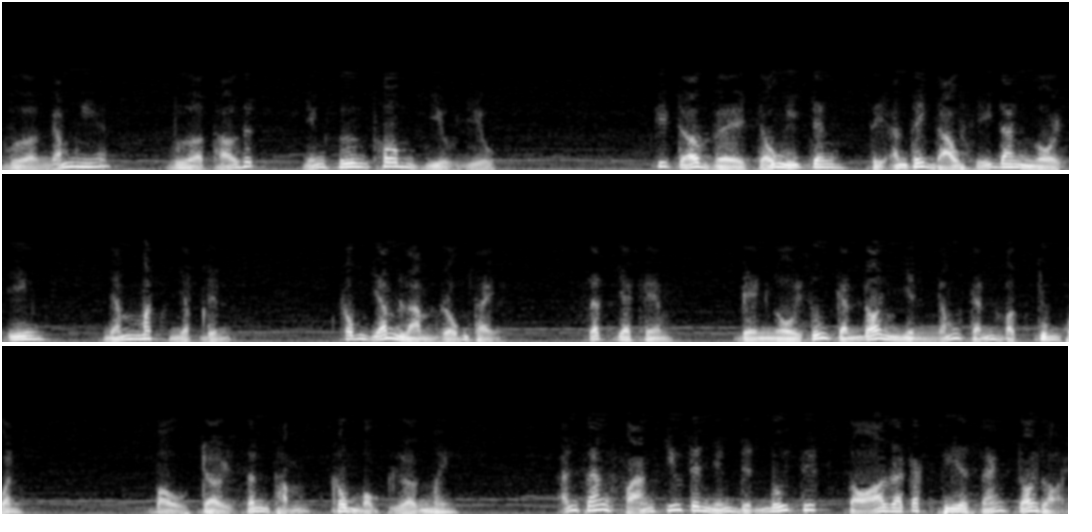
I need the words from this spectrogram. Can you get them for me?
vừa ngắm nghía, vừa thở hít những hương thơm dịu dịu. Khi trở về chỗ nghỉ chân thì anh thấy đạo sĩ đang ngồi yên, nhắm mắt nhập định, không dám làm rộn thầy. Sách gia khem bèn ngồi xuống cạnh đó nhìn ngắm cảnh vật chung quanh. Bầu trời xanh thẳm, không một gợn mây. Ánh sáng phản chiếu trên những đỉnh núi tuyết tỏ ra các tia sáng chói lọi.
